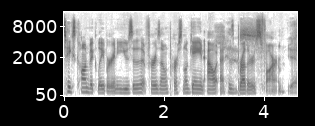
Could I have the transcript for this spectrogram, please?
takes convict labor and he uses it for his own personal gain out at his brother's farm. Yeah.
